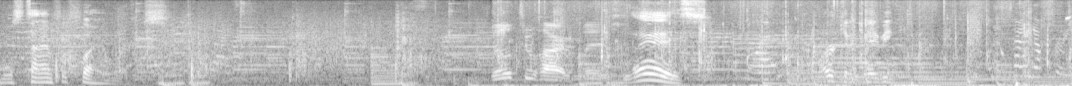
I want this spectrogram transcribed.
Almost time for fireworks. A little too hard, Liz. Liz. Working it, baby. It's timed up for you.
